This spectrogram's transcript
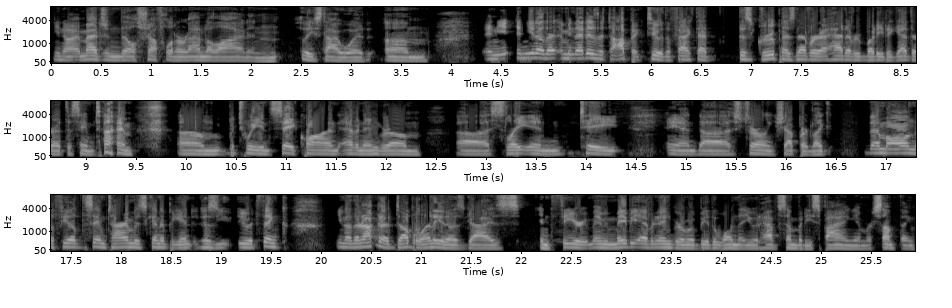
you know, I imagine they'll shuffle it around a lot and at least I would. Um, and and you know that I mean that is a topic too. The fact that this group has never had everybody together at the same time, um, between Saquon, Evan Engram, uh, Slayton, Tate, and uh, Sterling Shepard. Like them all in the field at the same time is going to be because you, you would think, you know, they're not going to double any of those guys in theory. Maybe maybe Evan Engram would be the one that you would have somebody spying him or something.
